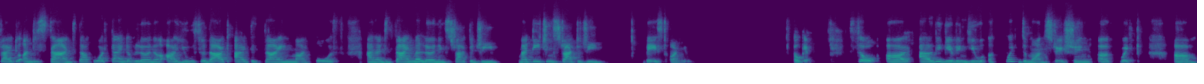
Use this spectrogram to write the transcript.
try to understand that what kind of learner are you so that I design my course and I design my learning strategy, my teaching strategy based on you. Okay, so uh, I'll be giving you a quick demonstration, a quick um,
